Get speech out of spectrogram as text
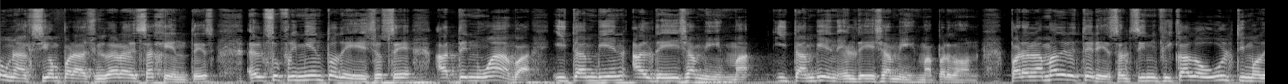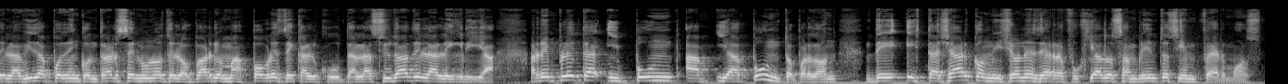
una acción para ayudar a esas gentes, el sufrimiento de ellos se atenuaba y también al de ella misma y también el de ella misma, perdón. Para la Madre Teresa, el significado último de la vida puede encontrarse en uno de los barrios más pobres de Calcuta, la ciudad de la alegría, repleta y, y a punto perdón, de estallar con millones de refugiados hambrientos y enfermos.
